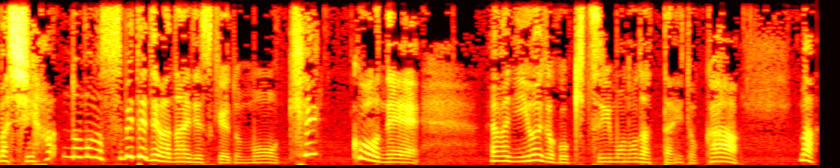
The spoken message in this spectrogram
まあ、市販のものすべてではないですけれども、結構ね、やっぱり匂いがこうきついものだったりとか、まあ、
